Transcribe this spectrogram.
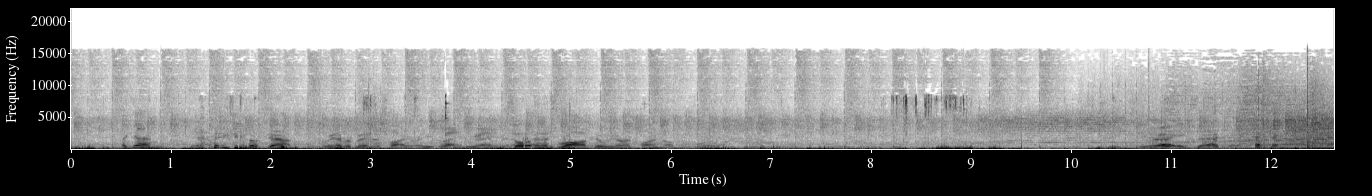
As I am. Again, you look down, we've never been this high, right? Right, right. So, and it's rock that we never climbed on before. Right, exactly.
